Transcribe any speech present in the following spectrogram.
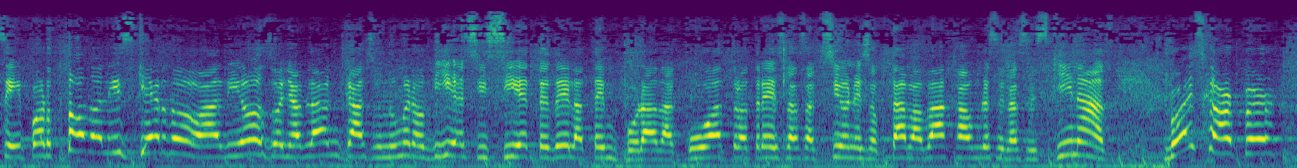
sí, por todo el izquierdo. Adiós, Doña Blanca, su número 17 de la temporada. 4 a 3 las acciones, octava baja, hombres en las esquinas. Bryce Harper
